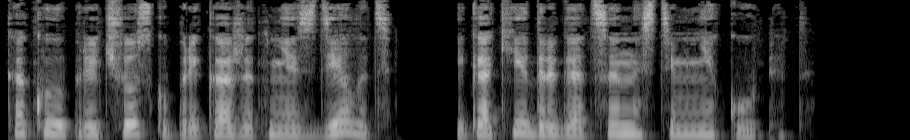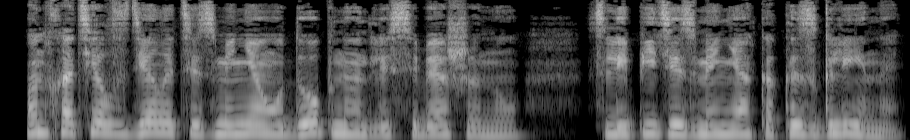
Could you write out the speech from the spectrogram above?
какую прическу прикажет мне сделать и какие драгоценности мне купит. Он хотел сделать из меня удобную для себя жену, слепить из меня, как из глины.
